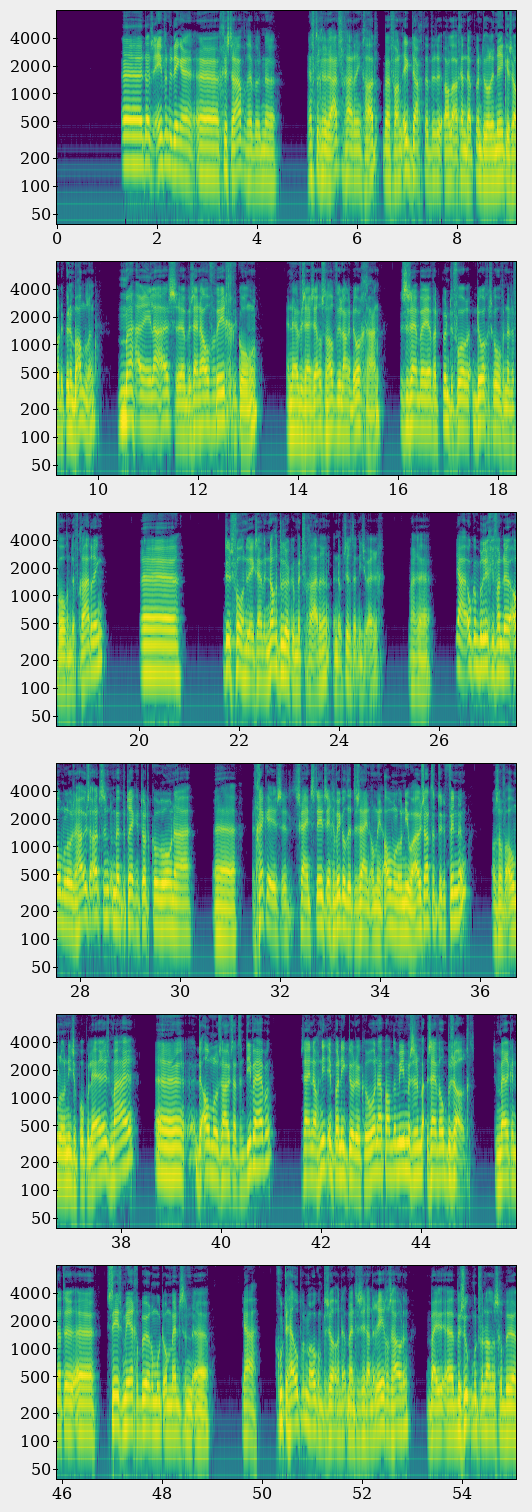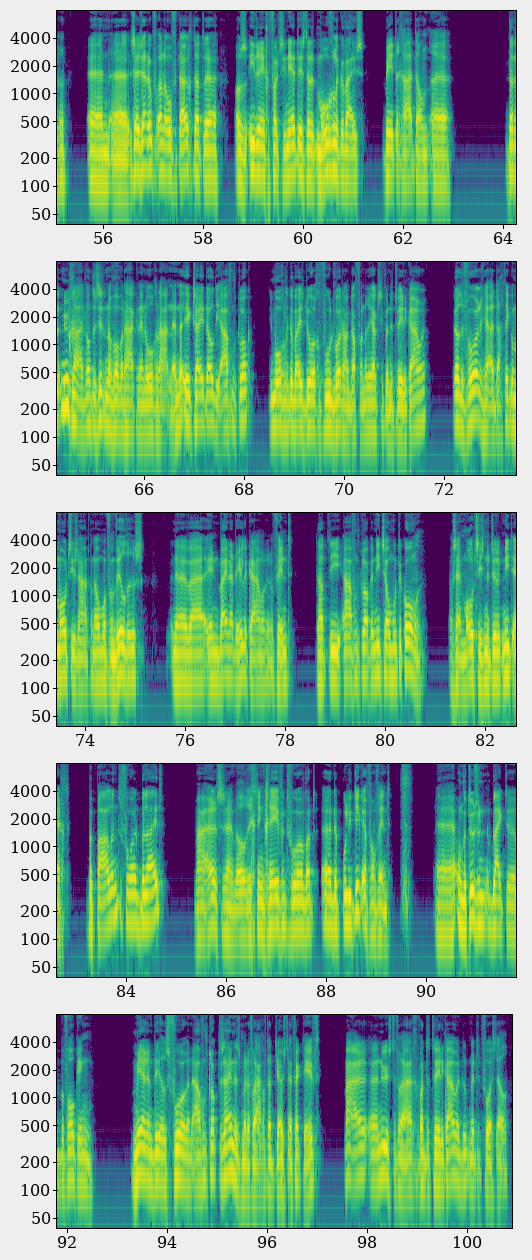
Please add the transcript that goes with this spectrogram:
Eh, dat is een van de dingen. Eh, gisteravond hebben we een heftige raadsvergadering gehad, waarvan ik dacht dat we alle agendapunten wel in één keer zouden kunnen behandelen. Maar helaas, we zijn halverwege gekomen. En we zijn zelfs een half uur langer doorgegaan. Dus er zijn weer wat punten voor, doorgeschoven naar de volgende vergadering. Dus volgende week zijn we nog drukker met vergaderen. En op zich is dat niet zo erg. Maar ja, ook een berichtje van de Almeloze huisartsen met betrekking tot corona. Eh, het gekke is, het schijnt steeds ingewikkelder te zijn om in Almelo nieuwe huisartsen te vinden. Alsof Almelo niet zo populair is. Maar eh, de Almeloze huisartsen die we hebben, zijn nog niet in paniek door de coronapandemie, maar ze zijn wel bezorgd. Ze merken dat er eh, steeds meer gebeuren moet om mensen ja, goed te helpen, maar ook om te zorgen dat mensen zich aan de regels houden. Bij bezoek moet van alles gebeuren. En eh, zij zijn ook van overtuigd dat eh, als iedereen gevaccineerd is, dat het mogelijkerwijs beter gaat dan eh, dat het nu gaat. Want er zitten nog wel wat haken en ogen aan. En ik zei het al, die avondklok, die mogelijkerwijs doorgevoerd wordt, hangt af van de reactie van de Tweede Kamer. Terwijl de vorig jaar, dacht ik, een motie is aangenomen van Wilders, waarin bijna de hele Kamer vindt dat die avondklokken niet zou moeten komen. Nou zijn moties natuurlijk niet echt bepalend voor het beleid. Maar ze zijn wel richtinggevend voor wat eh, de politiek ervan vindt. Eh, ondertussen blijkt de bevolking merendeels voor een avondklok te zijn. Dat is maar de vraag of dat het juiste effect heeft. Maar eh, nu is de vraag wat de Tweede Kamer doet met dit voorstel.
